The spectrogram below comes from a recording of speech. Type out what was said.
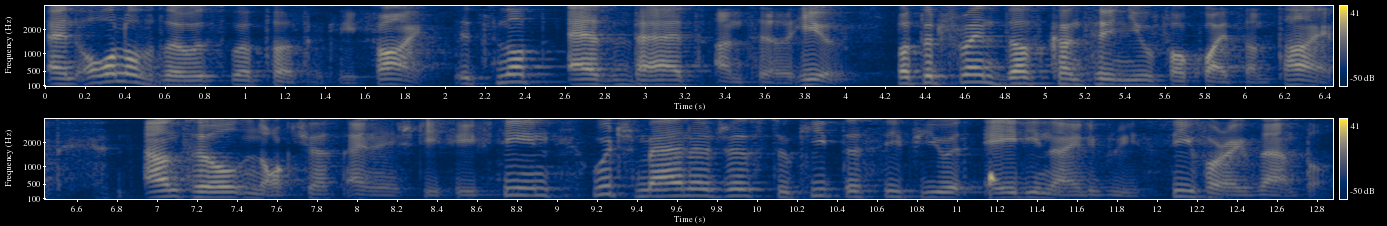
and all of those were perfectly fine. It's not as bad until here. But the trend does continue for quite some time until Noctua's NH-D15, which manages to keep the CPU at 89 degrees C for example.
